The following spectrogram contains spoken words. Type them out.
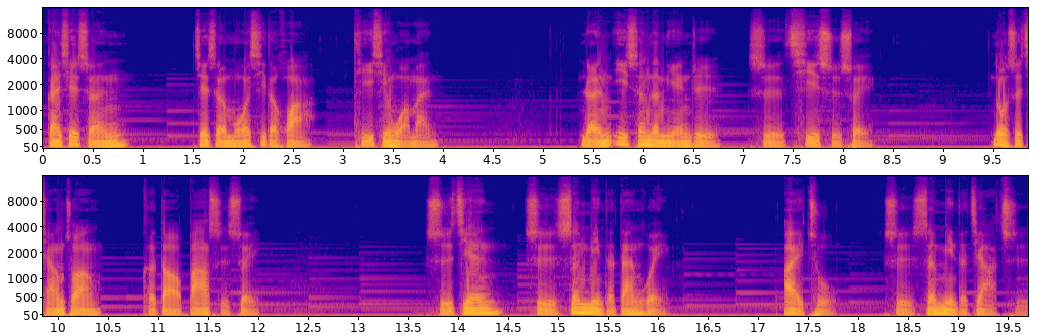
感谢神，借着摩西的话提醒我们：人一生的年日是七十岁。若是强壮，可到八十岁。时间是生命的单位，爱主是生命的价值。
